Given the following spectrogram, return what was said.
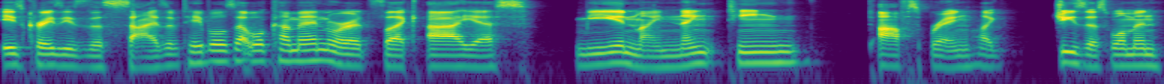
is crazy is the size of tables that will come in, where it's like, ah, yes, me and my 19 offspring. Like, Jesus, woman,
